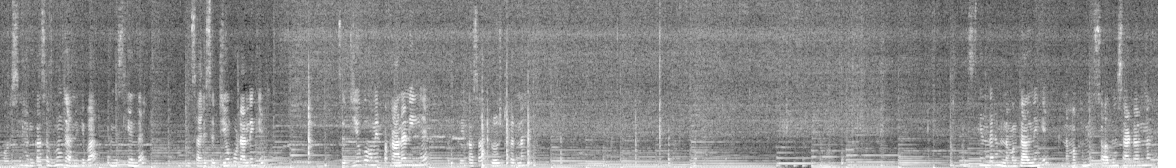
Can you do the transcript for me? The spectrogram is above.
और इसे हल्का सा भून जाने के बाद हम इसके अंदर सारी सब्जियों को डालेंगे। सब्जियों को हमें पकाना नहीं है हल्का सा रोस्ट करना है। इसके अंदर हम नमक डाल देंगे। नमक हमें स्वाद अनुसार डालना है।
